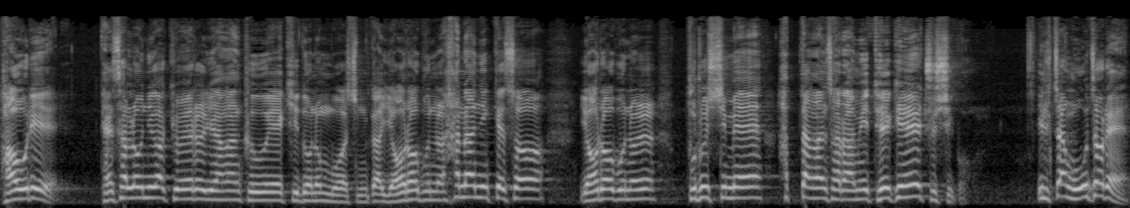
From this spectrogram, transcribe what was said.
바울이 데살로니가 교회를 향한 그의 기도는 무엇입니까? 여러분을 하나님께서 여러분을 부르심에 합당한 사람이 되게 해 주시고 1장 5절에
